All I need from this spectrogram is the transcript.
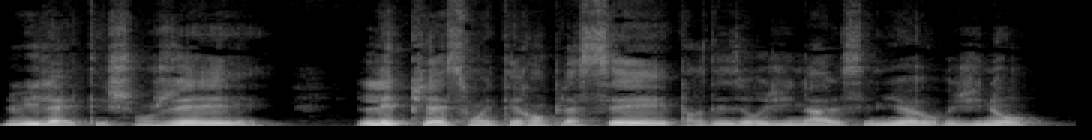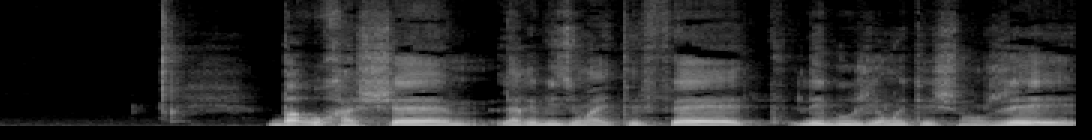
Lui, il a été changé, les pièces ont été remplacées par des originales, c'est mieux, originaux. Baruch Hashem, la révision a été faite, les bougies ont été changées.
